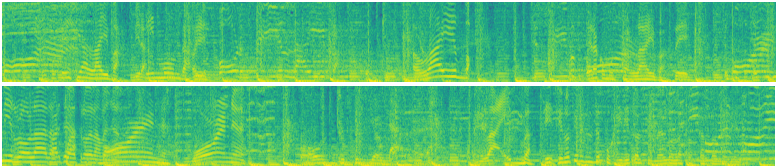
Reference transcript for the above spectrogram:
¿Por qué decía alive? Mira. Inmunda. Oye. Alive. Era como saliva. Sí. Esta es, esta es mi rola a las Aparte, 4 de la mañana. Born. Born. Live. Sí, si no tienes ese pujidito al final, no la estás cantando bien.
